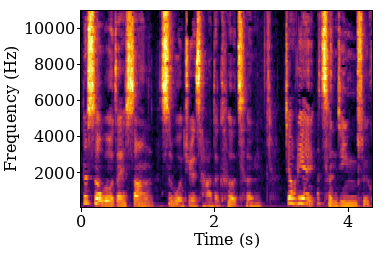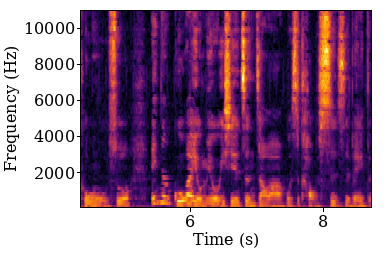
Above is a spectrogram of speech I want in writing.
那时候我有在上自我觉察的课程。教练他曾经随口问我说：“诶，那国外有没有一些证照啊，或是考试之类的？”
